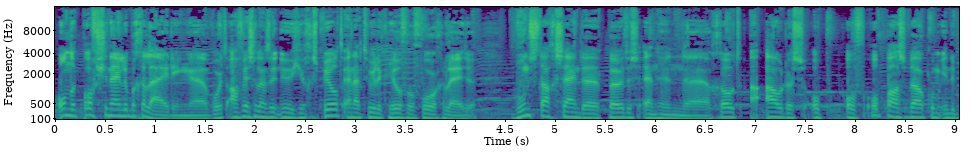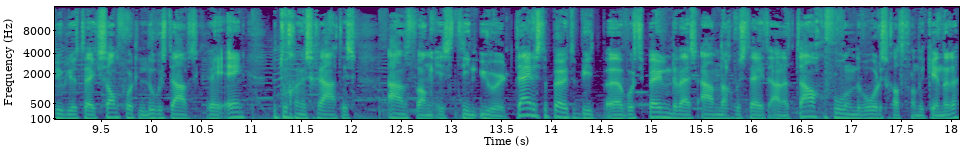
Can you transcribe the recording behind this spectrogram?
Onder professionele begeleiding uh, wordt afwisselend een uurtje gespeeld... en natuurlijk heel veel voorgelezen. Woensdag zijn de peuters en hun uh, grootouders op, of oppas welkom in de bibliotheek Zandvoort. Louis Davids 1. De toegang is gratis. Aanvang is 10 uur. Tijdens de Peuterbiep wordt spelenderwijs aandacht besteed aan het taalgevoel en de woordenschat van de kinderen.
